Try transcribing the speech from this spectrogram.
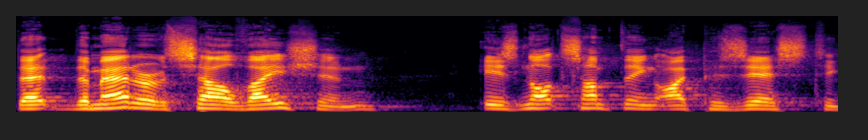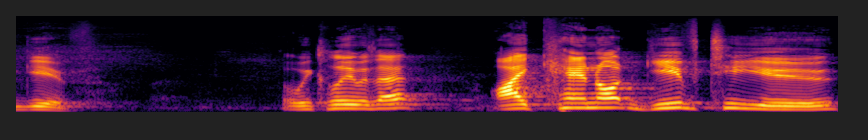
that the matter of salvation is not something I possess to give. Are we clear with that? I cannot give to you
